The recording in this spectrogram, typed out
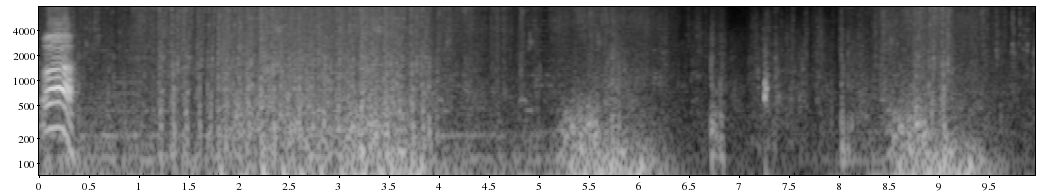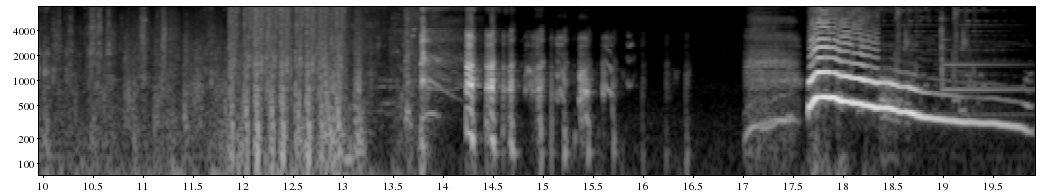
Ah! Woo!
